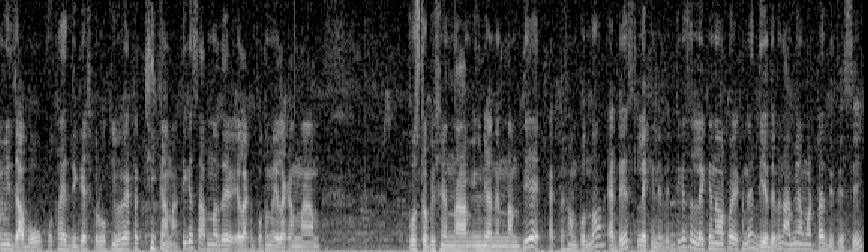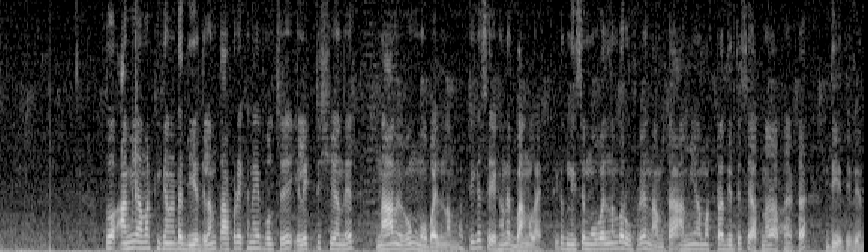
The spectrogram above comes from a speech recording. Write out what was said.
আমি যাব, কোথায় জিজ্ঞেস করব, কীভাবে একটা ঠিকানা, ঠিক আছে? আপনাদের এলাকা, প্রথমে এলাকার নাম, পোস্ট অফিসের নাম, ইউনিয়নের নাম দিয়ে একটা সম্পূর্ণ অ্যাড্রেস লিখে নেবেন, ঠিক আছে? লিখে নেওয়ার পর এখানে দিয়ে দেবেন, আমি আমারটা দিতেছি। তো আমি আমার ঠিকানাটা দিয়ে দিলাম। তারপর এখানে বলছে ইলেকট্রিশিয়ানের নাম এবং মোবাইল নাম্বার ঠিক আছে? এখানে বাংলায়, ঠিক আছে? নিচে মোবাইল নাম্বার উপরে নামটা আমি আমারটা দিতেছি, আপনারা আপনারটা দিয়ে দিবেন।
